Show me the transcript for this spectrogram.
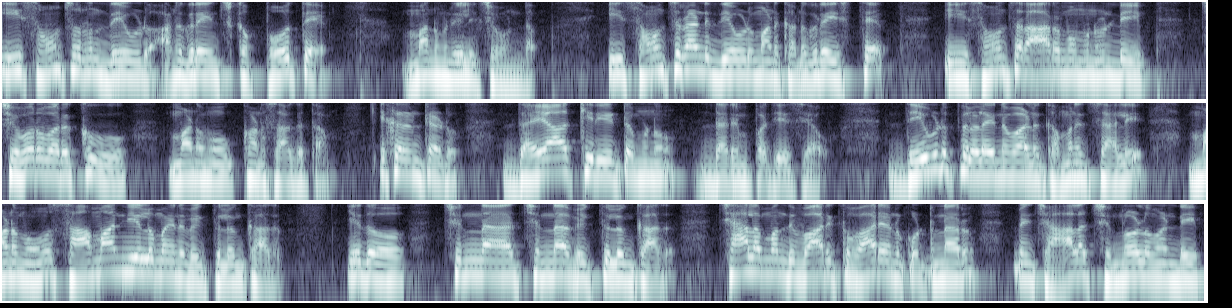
ఈ సంవత్సరం దేవుడు అనుగ్రహించకపోతే మనం నిలిచి ఉండం. ఈ సంవత్సరాన్ని దేవుడు మనకు అనుగ్రహిస్తే ఈ సంవత్సర ఆరంభం నుండి చివరి వరకు మనము కొనసాగుతాం. ఇక్కడ అంటాడు దయా కిరీటమును ధరింపజేశావు. దేవుడు పిల్లలైన వాళ్ళు గమనించాలి మనము సామాన్యులమైన వ్యక్తులం కాదు. ఏదో చిన్న చిన్న వ్యక్తులం కాదు. చాలామంది వారికి వారే అనుకుంటున్నారు మేము చాలా చిన్నోళ్ళం అండి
